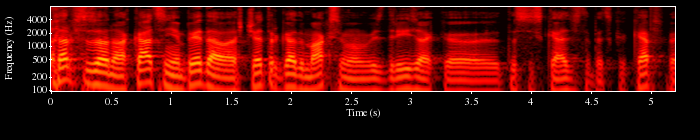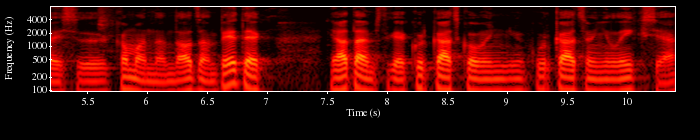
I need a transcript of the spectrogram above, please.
starpsezonā kāds viņam piedāvās četru gadu maksimumu, visdrīzāk tas ir skaidrs, tāpēc ka capspace komandām daudzām pietiek. Jautājums tikai, kur kāds, viņu, kur kāds viņu liks. Jā.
